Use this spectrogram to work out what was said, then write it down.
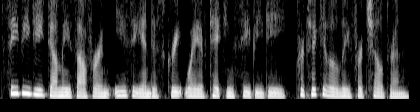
CBD gummies offer an easy and discreet way of taking CBD, particularly for children.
